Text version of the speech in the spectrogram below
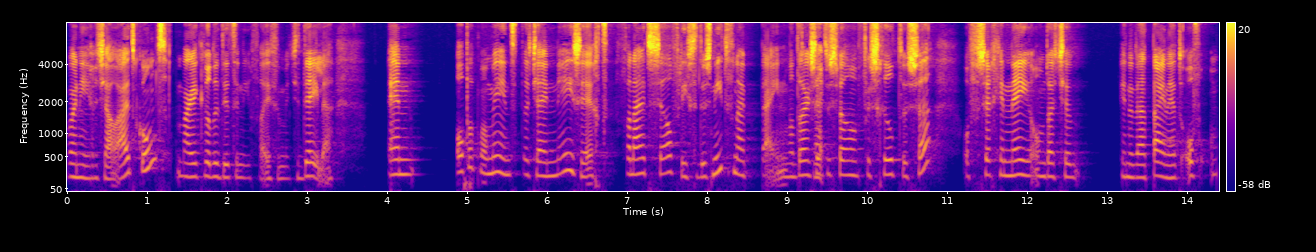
wanneer het jou uitkomt. Maar ik wilde dit in ieder geval even met je delen. En op het moment dat jij nee zegt vanuit zelfliefde, dus niet vanuit pijn, want daar zit Nee. dus wel een verschil tussen. Of zeg je nee omdat je inderdaad pijn hebt, of om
